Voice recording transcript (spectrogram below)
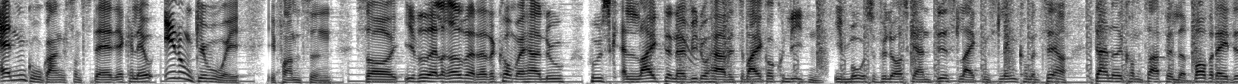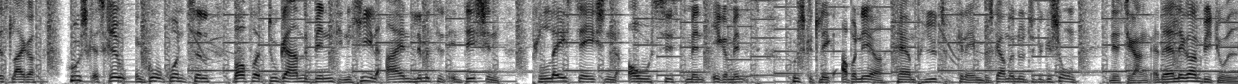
anden god gang, sådan at jeg kan lave endnu en giveaway i fremtiden. Så I ved allerede, hvad der, er, der kommer her nu. Husk at like den her video her, hvis det var, I godt kunne lide den. I må selvfølgelig også gerne dislike den, så længe kommentar dernede i kommentarfeltet, hvorfor der I disliker. Husk at skrive en god grund til, hvorfor du gerne vil vinde din helt egen limited edition PlayStation og sidst men ikke mindst Husk at klikke abonner her på YouTube-kanalen, hvis du gerne vil notifikation næste gang, at jeg lægger en video ud.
